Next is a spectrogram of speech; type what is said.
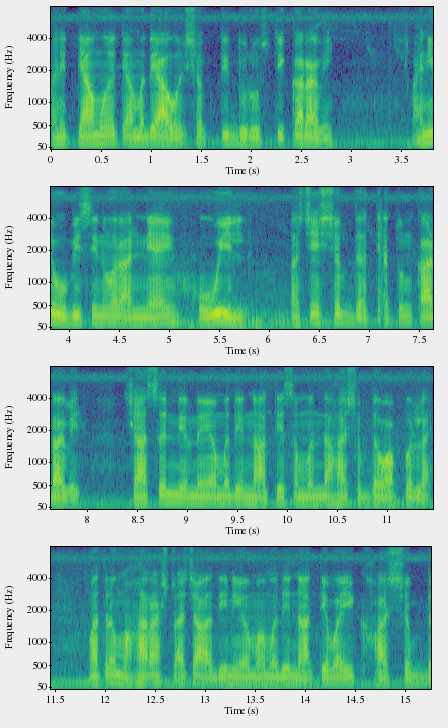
आणि त्यामुळे त्यामध्ये आवश्यक ती दुरुस्ती करावी आणि ओबीसींवर अन्याय होईल असे शब्द त्यातून काढावेत. शासन निर्णयामध्ये नातेसंबंध हा शब्द वापरला आहे मात्र महाराष्ट्राच्या अधिनियमामध्ये नातेवाईक हा शब्द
